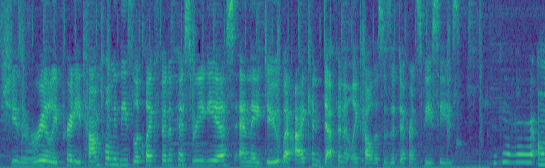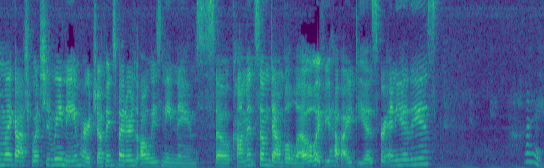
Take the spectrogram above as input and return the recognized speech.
She's really pretty. Tom told me these look like Phidippus regius, and they do, but I can definitely tell this is a different species. Look at her. Oh my gosh, what should we name her? Jumping spiders always need names, so comment some down below if you have ideas for any of these. Hi.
